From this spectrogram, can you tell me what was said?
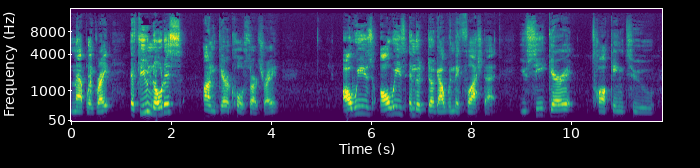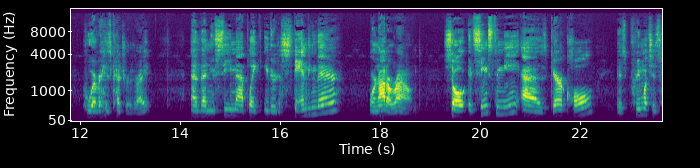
Matt Blake, right? If you notice on Gerrit Cole starts, right? Always, always in the dugout when they flash that, you see Gerrit talking to whoever his catcher is, right? And then you see Matt Blake either just standing there or not around. So it seems to me as Gerrit Cole is pretty much his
